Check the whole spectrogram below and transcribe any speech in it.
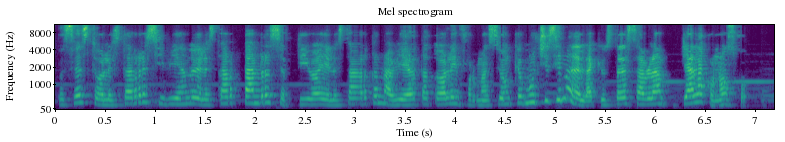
pues esto, el estar recibiendo y el estar tan receptiva y el estar tan abierta a toda la información que muchísima de la que ustedes hablan ya la conozco.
